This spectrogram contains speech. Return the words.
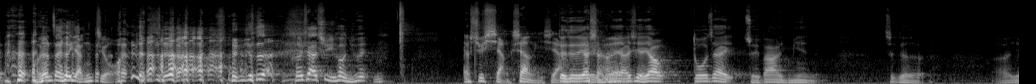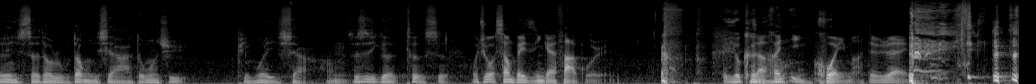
好像在喝洋酒，就是、就是喝下去以后，你会、嗯、要去想象一下，对对对，要想象一下，而且要多在嘴巴里面这个呃，有点舌头蠕动一下，多么去品味一下，嗯，这是一个特色。我觉得我上辈子应该法国人。有可能、哦、很隐晦嘛，对不对？对对，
